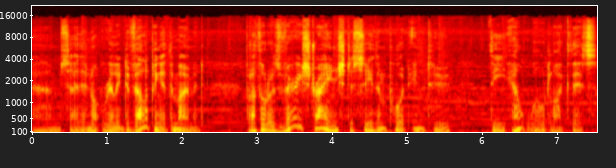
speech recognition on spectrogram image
um, so they're not really developing at the moment. But I thought it was very strange to see them put into the outworld like this.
